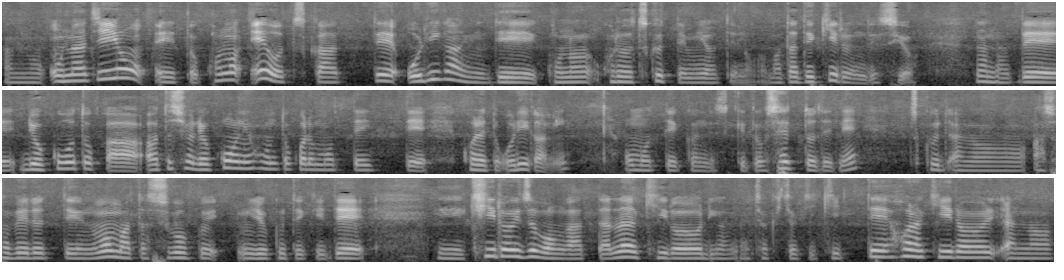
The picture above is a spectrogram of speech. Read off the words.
あの同じよう、えー、とこの絵を使って折り紙でこのこれを作ってみようっていうのがまたできるんですよ。なので旅行とか私は旅行に本当これ持って行ってこれと折り紙を持っていくんですけどセットでね作る、あのー遊べるっていうのもまたすごく魅力的で、えー黄色いズボンがあったら黄色い折り紙をちょきちょき切ってほら黄色いあの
